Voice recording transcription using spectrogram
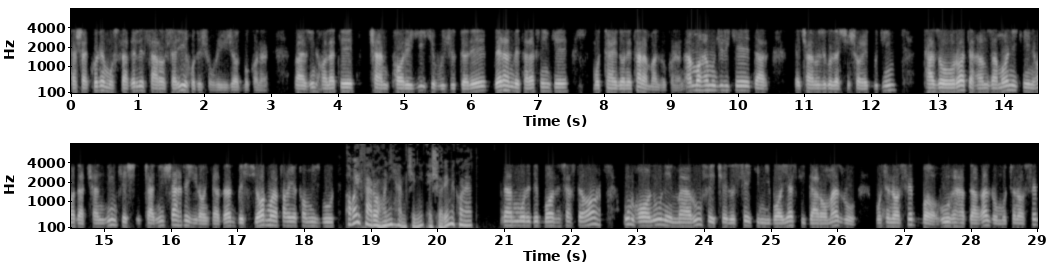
تشکل مستقل سراسری خودشون رو ایجاد بکنن و از این حالت چند پارگی که وجود داره برن به طرف اینکه متحدانه تر عمل بکنن. اما همونجوری که در چند روز گذشته شاهد بودیم تظاهرات همزمانی که اینها در چندین, چندین شهر ایران کردن بسیار موفقیت آمیز بود. آقای فراهانی همچنین اشاره می کند در مورد بازنشسته ها اون قانون معروف 43 که میبایستی درآمد رو متناسب با حقوق حداقل رو متناسب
